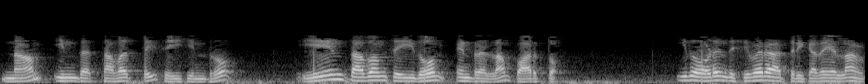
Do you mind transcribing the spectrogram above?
நாம் இந்த தவத்தை செய்கின்றோம். ஏன் தவம் செய்தோம் என்றெல்லாம் பார்த்தோம். இதோட இந்த சிவராத்திரி கதையெல்லாம்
